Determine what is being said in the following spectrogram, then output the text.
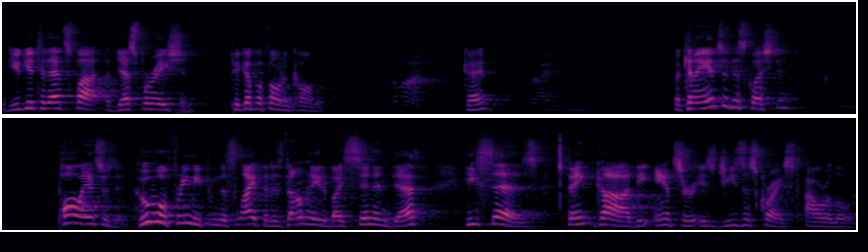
If you get to that spot of desperation, pick up a phone and call me. Come on. Okay? Right. But can I answer this question? Paul answers it. Who will free me from this life that is dominated by sin and death? He says, Thank God the answer is Jesus Christ our Lord.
